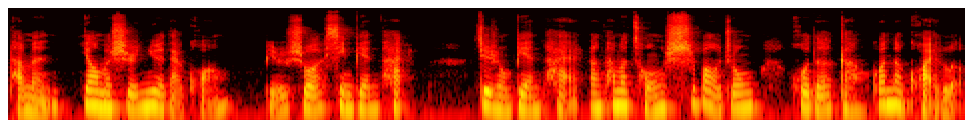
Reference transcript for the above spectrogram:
他们要么是虐待狂，比如说性变态，这种变态让他们从施暴中获得感官的快乐；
